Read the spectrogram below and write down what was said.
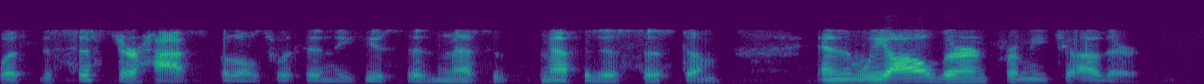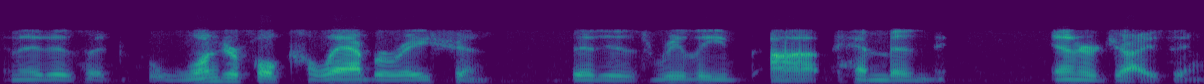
with the sister hospitals within the Houston Methodist system. And we all learn from each other. And it is a wonderful collaboration that is really uh, have been energizing.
